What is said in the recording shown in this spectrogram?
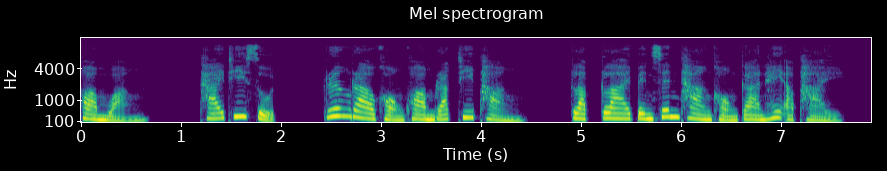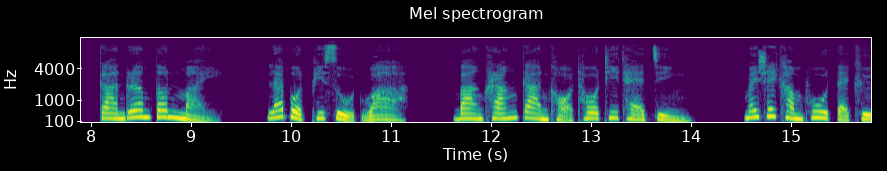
ความหวัง ท้ายที่สุด เรื่องราวของความรักที่พัง กลับกลายเป็นเส้นทางของการให้อภัย การเริ่มต้นใหม่ และบทพิสูจน์ว่า บางครั้งการขอโทษที่แท้จริง ไม่ใช่คำพูดแต่คือ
